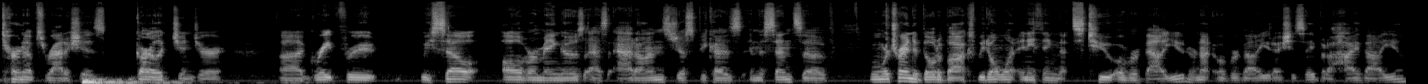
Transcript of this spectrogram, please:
turnips, radishes, garlic, ginger, uh, grapefruit. We sell all of our mangoes as add-ons just because, in the sense of when we're trying to build a box, we don't want anything that's too overvalued, or not overvalued, I should say, but a high value.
